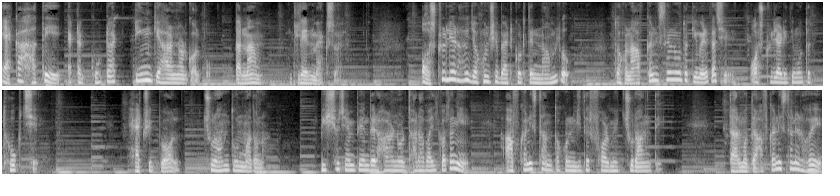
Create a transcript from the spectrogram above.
একা হাতে একটা গোটা টিমকে হারানোর গল্প। তার নাম গ্লেন ম্যাক্সওয়েল। অস্ট্রেলিয়ার হয়ে যখন সে ব্যাট করতে নামলো, তখন আফগানিস্তানের মতো টিমের কাছে অস্ট্রেলিয়া রীতিমতো ধুকছে। হ্যাট্রিক বল, চূড়ান্ত উন্মাদনা, বিশ্ব চ্যাম্পিয়নদের হারানোর ধারাবাহিকতা নিয়ে আফগানিস্তান তখন নিজেদের ফর্মে চূড়ান্তে। তার মধ্যে আফগানিস্তানের হয়ে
